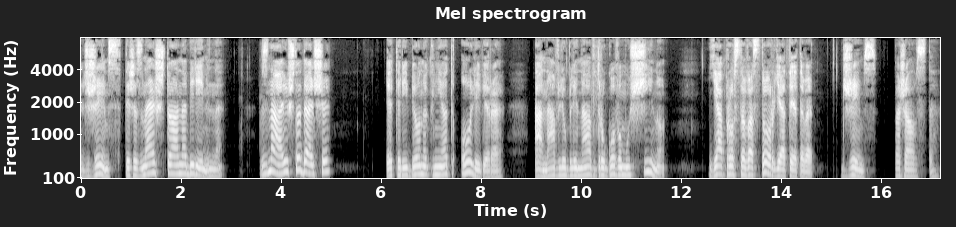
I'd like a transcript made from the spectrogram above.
Джеймс, ты же знаешь, что она беременна. Знаю, что дальше. Это ребенок не от Оливера. Она влюблена в другого мужчину. Я просто в восторге от этого. Джеймс, пожалуйста,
